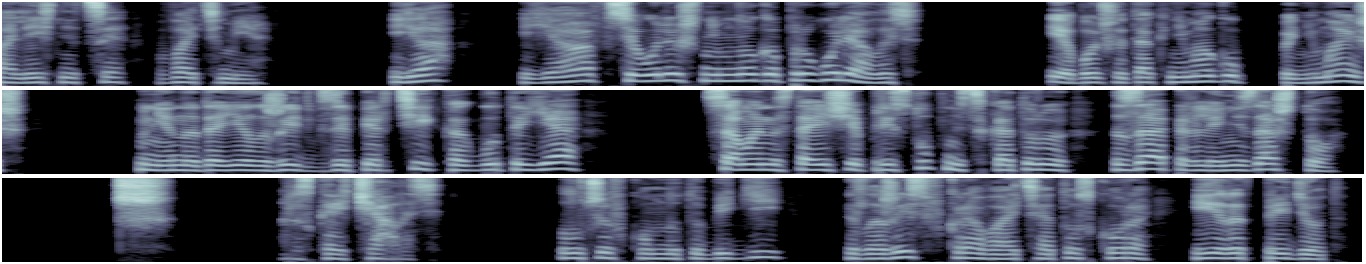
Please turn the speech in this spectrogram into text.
по лестнице во тьме. Я, я всего лишь немного прогулялась. Я больше так не могу, понимаешь? Мне надоело жить в заперти, как будто я самая настоящая преступница, которую заперли ни за что. Тш! раскричалась. Лучше в комнату беги и ложись в кровать, а то скоро Ирод придет.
